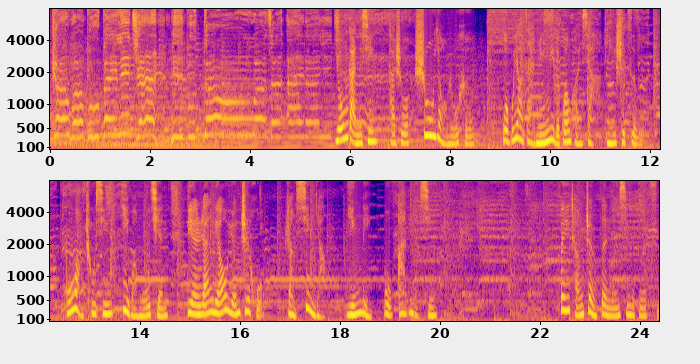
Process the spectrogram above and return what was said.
刻我不被理解，你不懂我这爱的一切。勇敢的心。他说：“输又如何？我不要在名利的光环下迷失自我，不忘初心，一往无前，点燃燎原之火，让信仰引领不安的心。”非常振奋人心的歌词，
